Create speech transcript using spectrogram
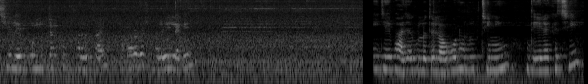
ছেলে পনিরটা খুব ভালো খায়। আমারও বেশ ভালোই লাগে। এই যে ভাজাগুলোতে লবণ, হলুদ, চিনি দিয়ে রেখেছি।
